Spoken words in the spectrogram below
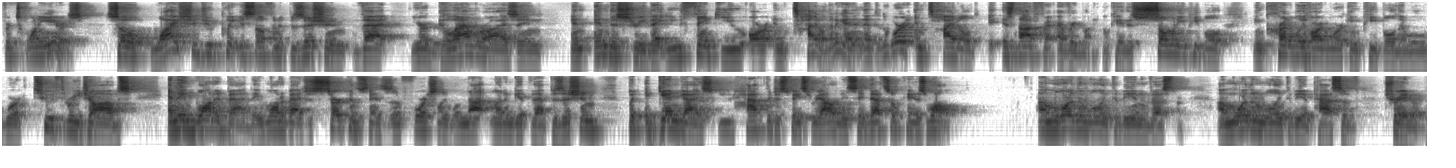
for 20 years. So why should you put yourself in a position that you're glamorizing an industry that you think you are entitled? And again, the word entitled is not for everybody. Okay, there's so many people, incredibly hardworking people that will work two, three jobs and they want it bad. They want it bad. Just circumstances, unfortunately, will not let them get to that position. But again, guys, you have to just face reality and say that's okay as well. I'm more than willing to be an investor. I'm more than willing to be a passive trader.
